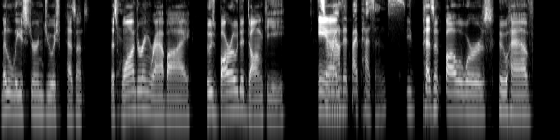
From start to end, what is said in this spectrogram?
Middle Eastern Jewish peasant, this yeah. wandering rabbi who's borrowed a donkey. Surrounded by peasants. Peasant followers who have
